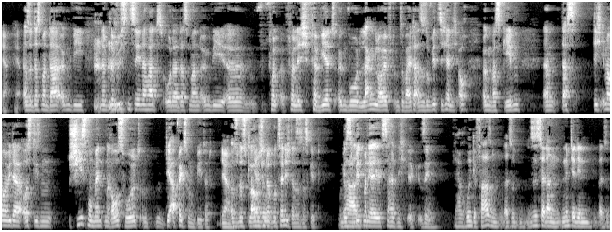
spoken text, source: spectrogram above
Ja, ja. Also, dass man da irgendwie eine, eine Wüstenszene hat oder dass man irgendwie äh, völlig verwirrt irgendwo langläuft und so weiter. Also, so wird sicherlich auch irgendwas geben, ähm, das dich immer mal wieder aus diesen Schießmomenten rausholt und die Abwechslung bietet. Ja. Also das glaube ich hundertprozentig, dass es das gibt. Und das ja. wird man ja jetzt halt nicht äh, sehen. Ja, ruhige Phasen. Also es ist ja dann, nimmt ja den, also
